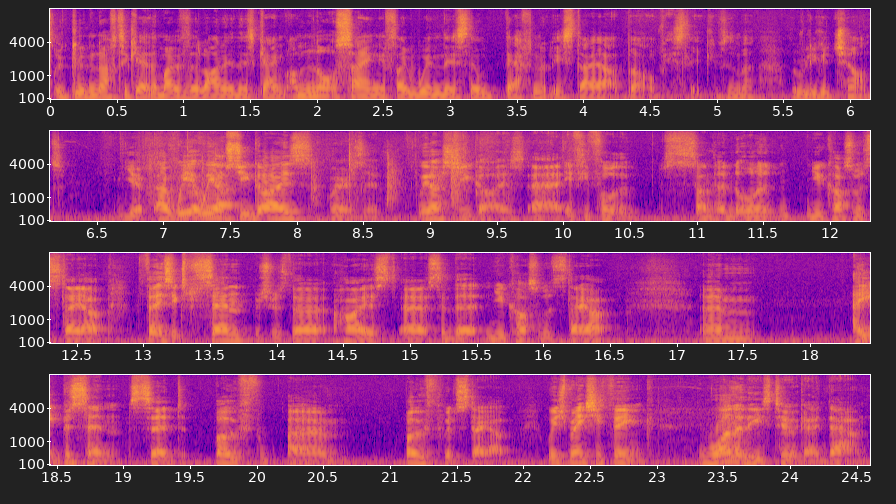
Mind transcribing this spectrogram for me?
good enough to get them over the line in this game. I'm not saying if they win this they'll definitely stay up, but obviously it gives them a, a really good chance. Yeah, uh, we, we asked you guys, where is it? We asked you guys uh, if you thought that Sunderland or Newcastle would stay up. 36%, which was the highest, uh, said that Newcastle would stay up. Um, 8% said both, um, both would stay up, which makes you think one of these two are going down.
